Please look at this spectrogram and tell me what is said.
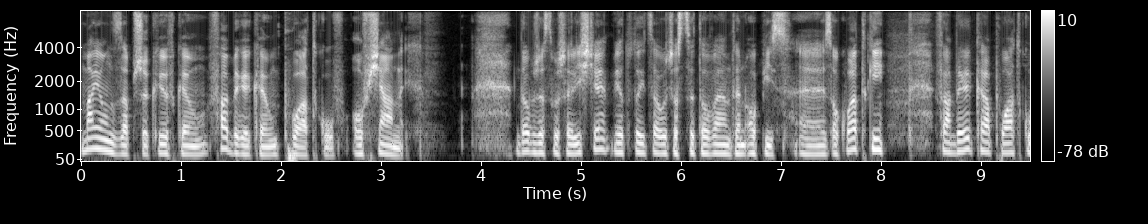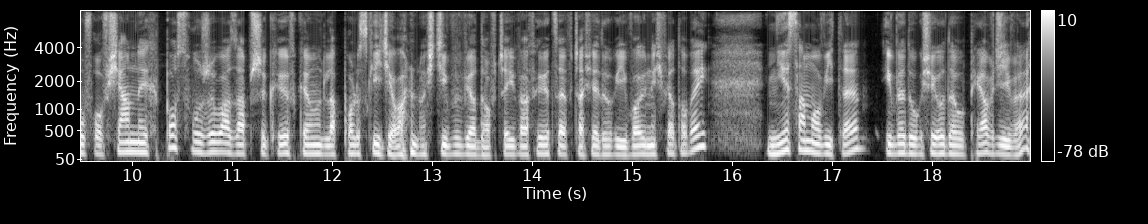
mając za przykrywkę fabrykę płatków owsianych. Dobrze słyszeliście? Ja tutaj cały czas cytowałem ten opis e, z okładki. Fabryka płatków owsianych posłużyła za przykrywkę dla polskiej działalności wywiadowczej w Afryce w czasie II wojny światowej. Niesamowite i według źródeł prawdziwe,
